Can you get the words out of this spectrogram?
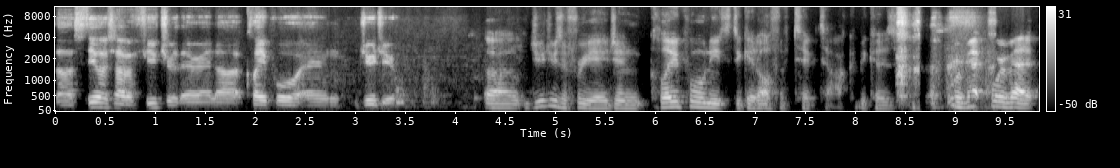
the Steelers have a future there, and uh, Claypool and Juju. Uh, Juju's a free agent. Claypool needs to get off of TikTok because Corvette, Corvette,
